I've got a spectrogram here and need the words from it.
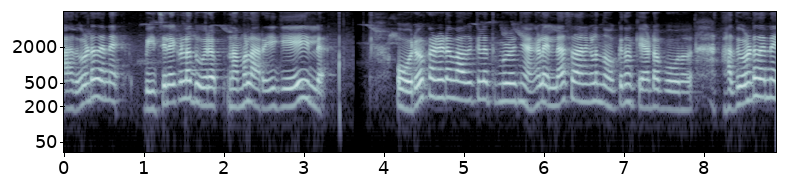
അതുകൊണ്ട് തന്നെ ബീച്ചിലേക്കുള്ള ദൂരം നമ്മൾ അറിയുകയേയില്ല. ഓരോ കടയുടെ വാതിക്കലെത്തുമ്പോഴും ഞങ്ങൾ എല്ലാ സാധനങ്ങളും നോക്കി നോക്കിയാട്ടോ പോകുന്നത്. അതുകൊണ്ട് തന്നെ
